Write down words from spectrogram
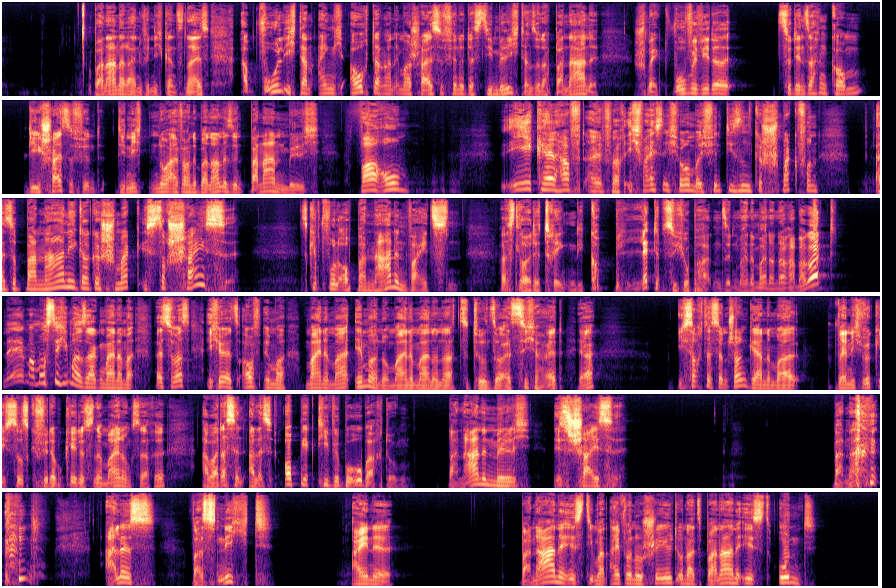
Banane rein, finde ich ganz nice. Obwohl ich dann eigentlich auch daran immer scheiße finde, dass die Milch dann so nach Banane schmeckt. Wo wir wieder zu den Sachen kommen, die ich scheiße finde, die nicht nur einfach eine Banane sind, Bananenmilch. Warum? Ekelhaft einfach. Ich weiß nicht warum, aber ich finde diesen Geschmack von, also bananiger Geschmack ist doch scheiße. Es gibt wohl auch Bananenweizen, was Leute trinken, die komplette Psychopathen sind, meiner Meinung nach. Aber gut, nee, man muss nicht immer sagen, meine Meinung. Weißt du was? Ich höre jetzt auf, immer, meine, immer nur meine Meinung nach zu tun, so als Sicherheit, ja? Ich sage das dann schon gerne mal, wenn ich wirklich so das Gefühl habe, okay, das ist eine Meinungssache, aber das sind alles objektive Beobachtungen. Bananenmilch ist scheiße. Bananen. Alles, was nicht eine Banane ist, die man einfach nur schält und als Banane isst und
